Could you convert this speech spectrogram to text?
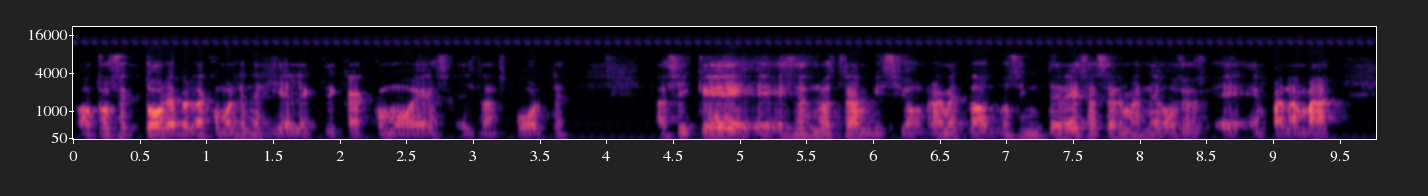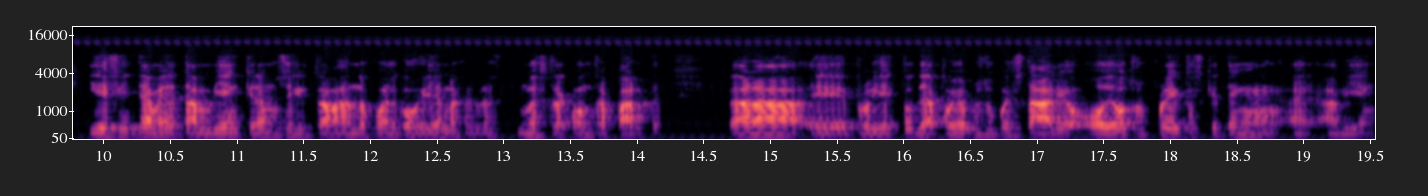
otros sectores, ¿verdad? Como es la energía eléctrica, como es el transporte. Así que eh, esa es nuestra ambición. Realmente no, nos interesa hacer más negocios eh, en Panamá y definitivamente también queremos seguir trabajando con el gobierno, que es nuestra contraparte, para eh, proyectos de apoyo presupuestario o de otros proyectos que tengan a, a bien.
